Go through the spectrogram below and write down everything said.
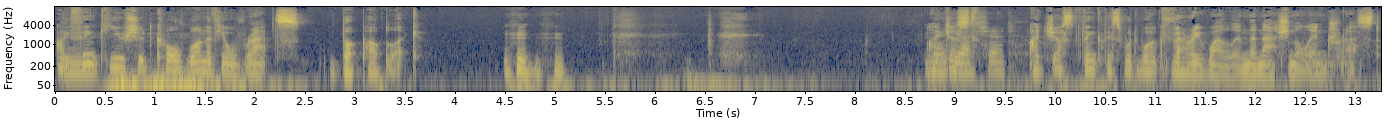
I hmm. think you should call one of your rats the public. I just, I. I just think this would work very well in the national interest.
